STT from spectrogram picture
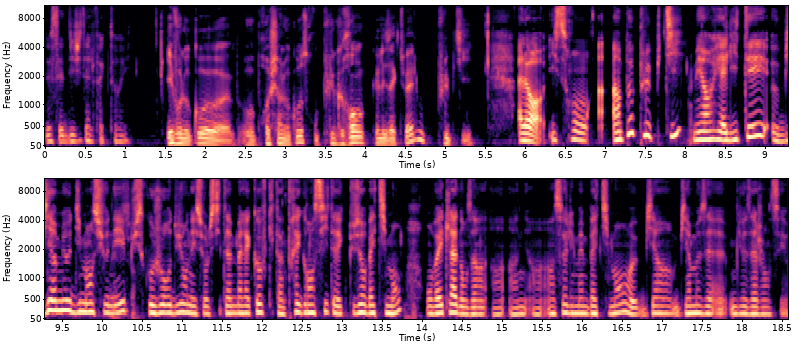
de cette Digital Factory. Et vos locaux, vos prochains locaux seront plus grands que les actuels ou plus petits? Alors, ils seront un peu plus petits, mais en réalité bien mieux dimensionnés, puisqu'aujourd'hui, on est sur le site de Malakoff, qui est un très grand site avec plusieurs bâtiments. On va être là dans un, un, seul et même bâtiment, bien, bien mieux, mieux agencé.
